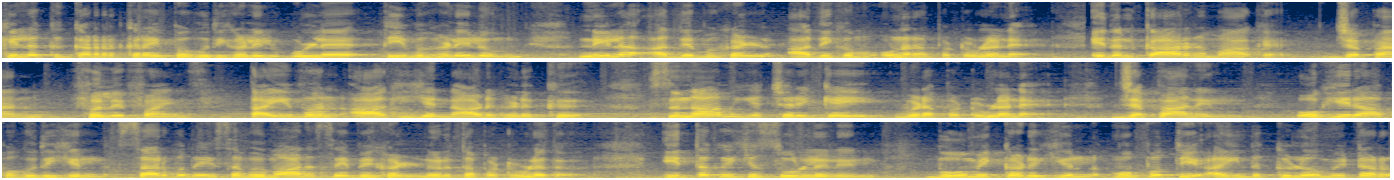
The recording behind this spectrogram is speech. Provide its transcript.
கிழக்கு கடற்கரை பகுதிகளில் உள்ள தீவுகளிலும் நில அதிர்வுகள் அதிகம் உணரப்பட்டுள்ளன. இதன் காரணமாக ஜப்பான் பிலிப்பைன்ஸ் தைவான் ஆகிய நாடுகளுக்கு சுனாமி எச்சரிக்கை விடப்பட்டுள்ளன. ஜப்பானில் ஒஹிரா பகுதியில் சர்வதேச விமான சேவைகள் நிறுத்தப்பட்டுள்ளது. இத்தகைய சூழலில் பூமிக்கடியில் முப்பத்தி ஐந்து கிலோமீட்டர்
